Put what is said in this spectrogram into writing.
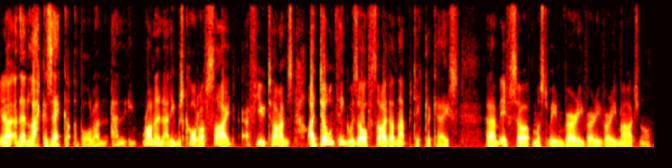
you know, and then Lacazette got the ball and and running, and he was caught offside a few times. I don't think it was offside on that particular case. Um, if so, it must have been very, very, very marginal.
